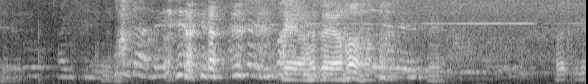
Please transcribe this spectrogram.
네, 알겠습니다. 혼자 네 혼자 네 연구하시는 맞아요. 네, 이게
